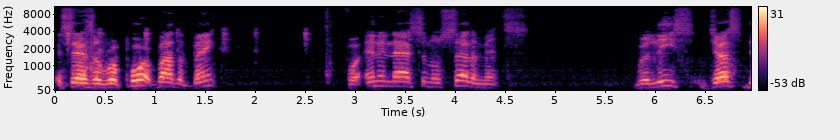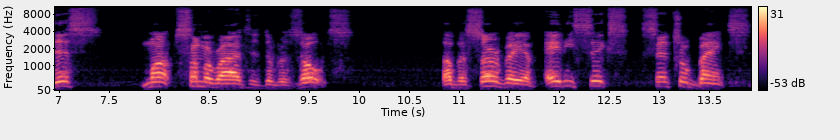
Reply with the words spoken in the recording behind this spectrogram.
it says a report by the Bank for International Settlements released just this month summarizes the results of a survey of 86 central banks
